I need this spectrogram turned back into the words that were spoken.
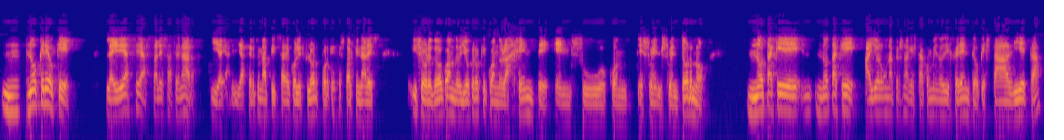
no creo que la idea sea sales a cenar y, y, hacerte una pizza de coliflor, porque esto al final es, y sobre todo cuando yo creo que cuando la gente en su, con, en su entorno nota que, nota que hay alguna persona que está comiendo diferente o que está a dieta,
